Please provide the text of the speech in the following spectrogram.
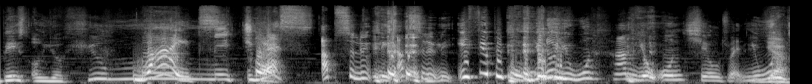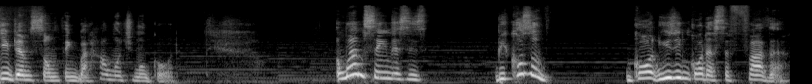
based on your human right nature. yes absolutely absolutely if you people you know you won't harm your own children you won't Yeah. give them something but how much more god and why i'm saying this is because of god using god as a father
